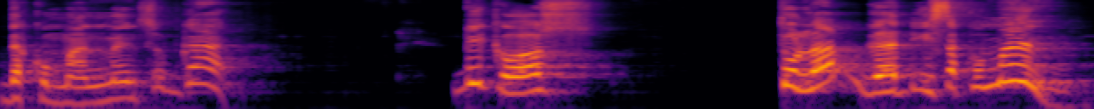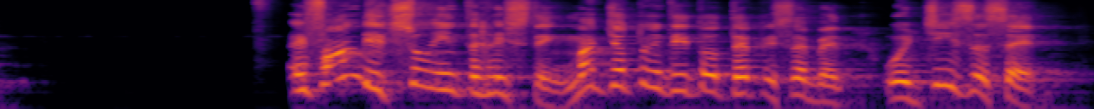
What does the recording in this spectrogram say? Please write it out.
the commandments of God. Because to love God is a command. I found it so interesting. Matthew 22, 37, where Jesus said,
